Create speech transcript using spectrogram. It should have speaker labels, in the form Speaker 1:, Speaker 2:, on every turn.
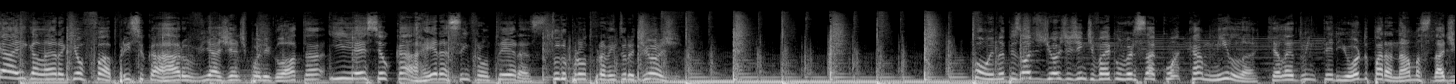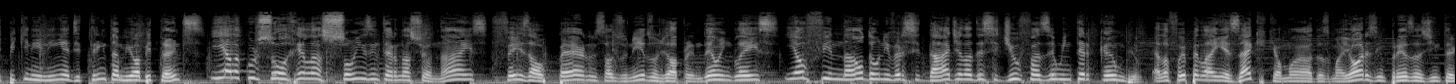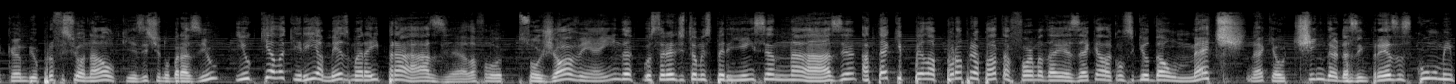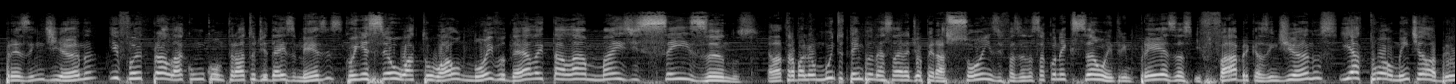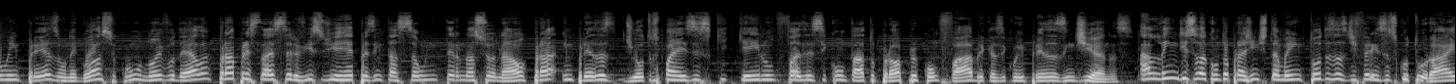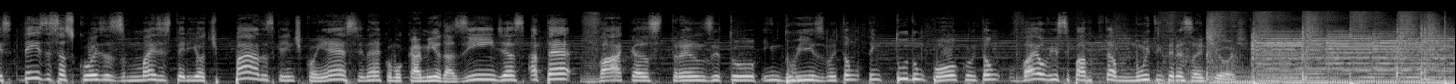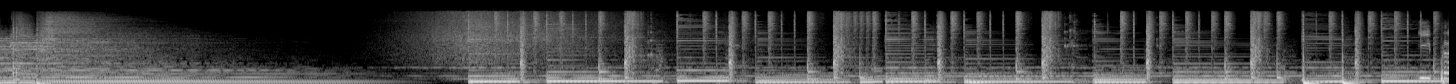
Speaker 1: E aí, galera, aqui é o Fabrício Carraro, viajante poliglota, e esse é o Carreira Sem Fronteiras. Tudo pronto para a aventura de hoje? Bom, e no episódio de hoje a gente vai conversar com a Camila, que ela é do interior do Paraná, uma cidade pequenininha de 30 mil habitantes, e ela cursou Relações Internacionais, fez au pair nos Estados Unidos, onde ela aprendeu inglês, e ao final da universidade ela decidiu fazer um intercâmbio. Ela foi pela ESEC, que é uma das maiores empresas de intercâmbio profissional que existe no Brasil, e o que ela queria mesmo era ir para a Ásia. Ela falou: sou jovem ainda, gostaria de ter uma experiência na Ásia, até que pela própria plataforma da ESEC, ela conseguiu dar um match, né, que é o Tinder das empresas, com uma empresa indiana e foi para lá com um contrato de 10 meses. Conheceu o atual noivo dela e tá lá há mais de 6 anos. Ela trabalhou muito tempo nessa área de operações e fazendo essa conexão entre empresas e fábricas indianas e atualmente ela abriu uma empresa, um negócio com o noivo dela para prestar esse serviço de representação internacional para empresas de outros países que queiram fazer esse contato próprio com fábricas e com empresas indianas. Além disso, ela contou pra gente também todas as diferenças culturais, desde essas coisas mais estereotipadas que a gente conhece, né? Como o caminho das Índias, até vacas, trânsito, hinduísmo. Então tem tudo um pouco. Então vai ouvir esse papo que tá muito interessante hoje.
